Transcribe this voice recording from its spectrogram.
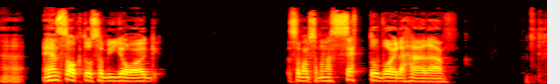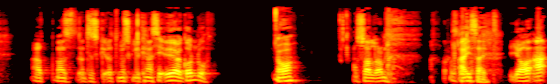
Uh, en sak då som jag som man, som man har sett då var ju det här uh, att, man, att, det, att man skulle kunna se ögon då. Ja. Och så alla de... eyesight. Ja,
